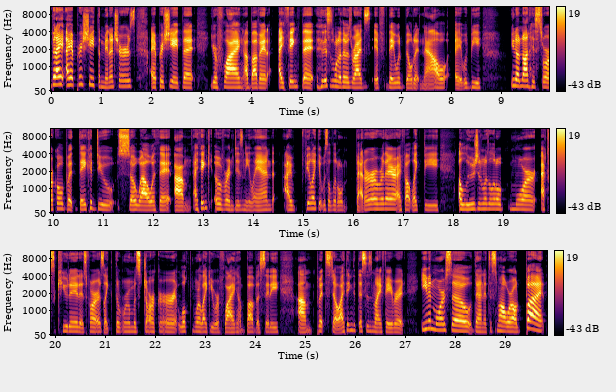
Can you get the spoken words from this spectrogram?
but I, I appreciate the miniatures. I appreciate that you're flying above it. I think that this is one of those rides. If they would build it now, it would be, you know, not historical, but they could do so well with it. Um, I think over in Disneyland, I feel like it was a little better over there. I felt like the illusion was a little more executed as far as like the room was darker. It looked more like you were flying above a city. Um, but still, I think that this is my favorite, even more so than It's a Small World. But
